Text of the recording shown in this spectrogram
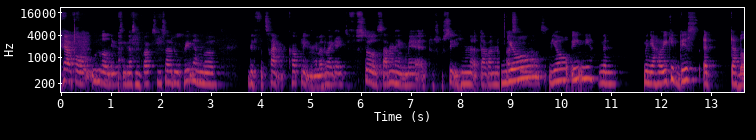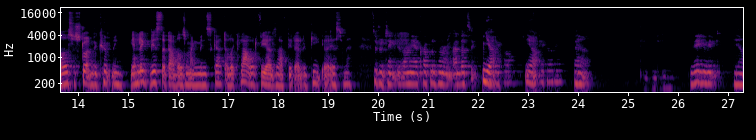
her får udredningen senere som voksen, så har du på en eller anden måde lidt fortrængt koblingen, eller du har ikke rigtig forstået sammenhængen med, at du skulle se hende, og at der var noget. Jo, jo, egentlig, men, men jeg har jo ikke vidst, at der har været så stor en bekymring. Jeg har heller ikke vidst, at der har været så mange mennesker, der har været klar over det, fordi jeg har altid haft lidt allergi og astma. Så du tænkte, det var mere koblet på nogle andre ting? Ja. Ja, ADHD? ja, Det er virkelig, det er virkelig vildt. ja.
